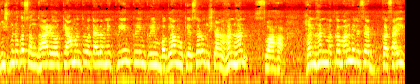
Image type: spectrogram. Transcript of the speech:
दुश्मनों का संघार है। और क्या मंत्र बताया था हमने? क्रीम क्रीम क्रीम बगला मुखे सर्व दुष्टान हन हन। स्वाहा। हन हन मतलब मालूम है, जैसे कसाई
